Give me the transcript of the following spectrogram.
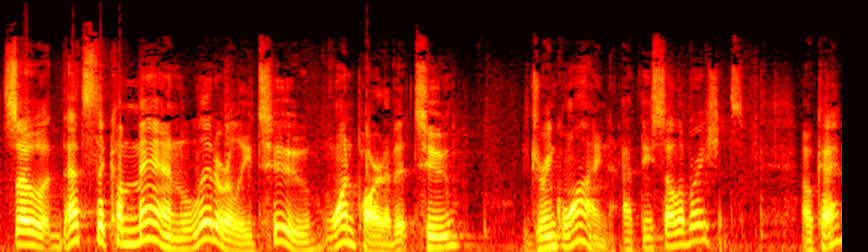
So, that's the command, literally, to one part of it, to drink wine at these celebrations. Okay?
